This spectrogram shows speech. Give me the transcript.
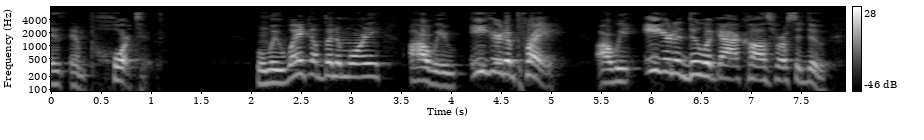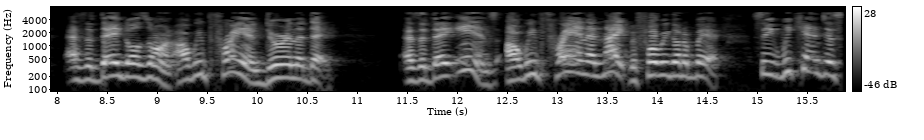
is important. When we wake up in the morning, are we eager to pray? Are we eager to do what God calls for us to do? As the day goes on, are we praying during the day? As the day ends, are we praying at night before we go to bed? See, we can't just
